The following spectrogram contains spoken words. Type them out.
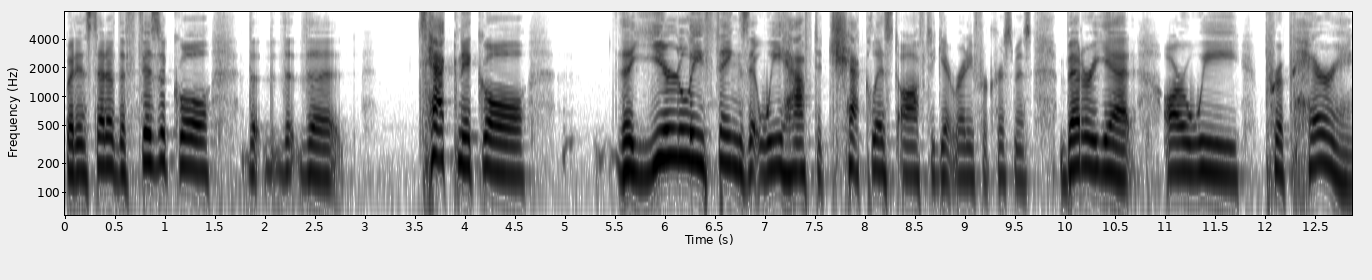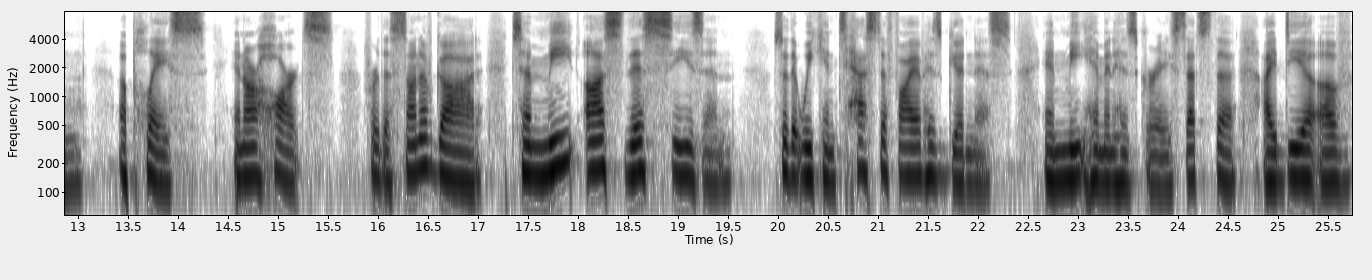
But instead of the physical, the, the, the technical, the yearly things that we have to checklist off to get ready for Christmas. Better yet, are we preparing a place in our hearts for the Son of God to meet us this season so that we can testify of his goodness and meet him in his grace? That's the idea of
